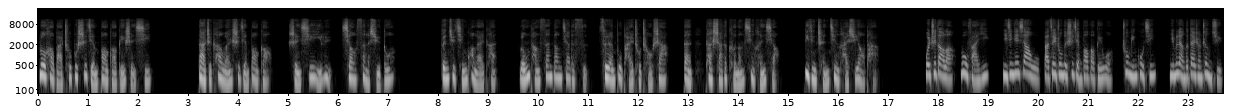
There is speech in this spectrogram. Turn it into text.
陆浩把初步尸检报告给沈西，大致看完尸检报告，沈西疑虑消散了许多。根据情况来看，龙堂三当家的死虽然不排除仇杀，但他杀的可能性很小，毕竟陈静还需要他。我知道了，陆法医，你今天下午把最终的尸检报告给我。出名顾青，你们两个带上证据，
